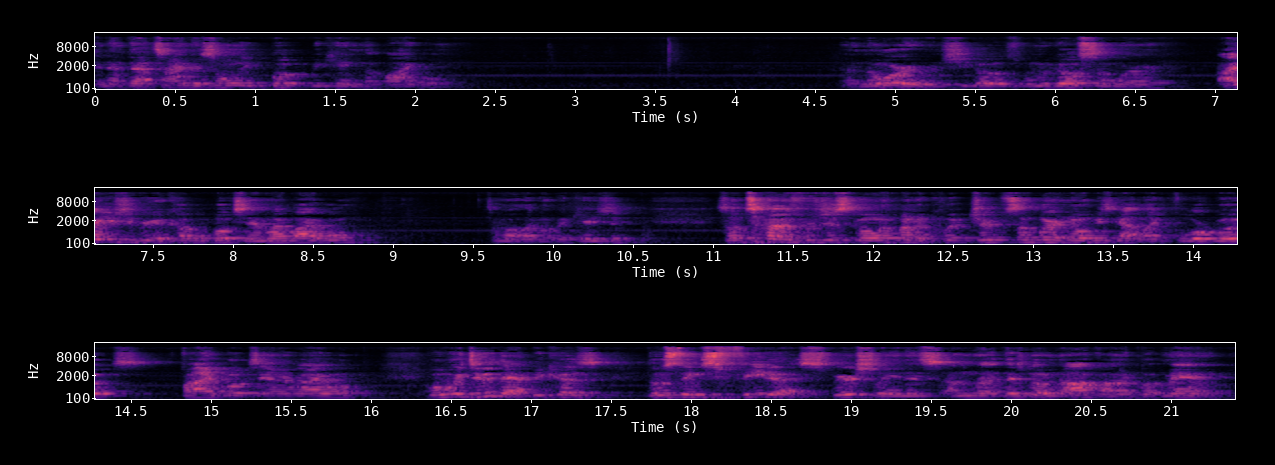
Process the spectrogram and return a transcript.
And at that time, his only book became the Bible. Now, Nori, when she goes, when we go somewhere, I usually bring a couple books and my Bible. Talking about like on vacation. Sometimes we're just going on a quick trip somewhere. Nobody's got like four books, five books, and a Bible. But we do that because those things feed us spiritually, and it's not, there's no knock on it. But man,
